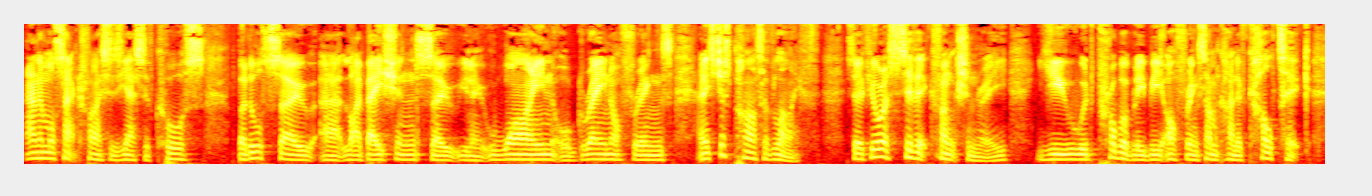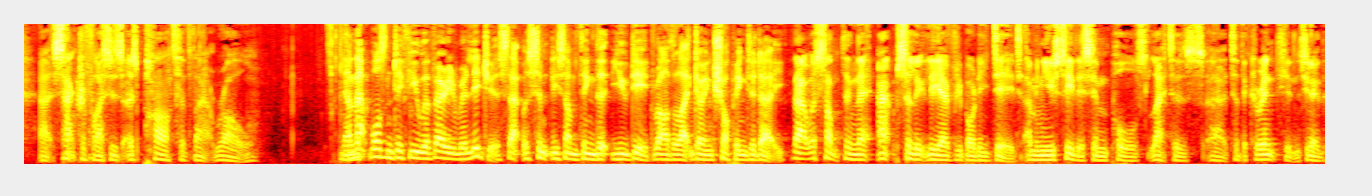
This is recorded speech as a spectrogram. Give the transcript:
Animal sacrifices, yes, of course, but also uh, libations, so, you know, wine or grain offerings, and it's just part of life. So if you're a civic functionary, you would probably be offering some kind of cultic uh, sacrifices as part of that role. Now, and that wasn't if you were very religious, that was simply something that you did, rather like going shopping today. That was something that absolutely everybody did. I mean, you see this in Paul's letters uh, to the Corinthians. You know,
